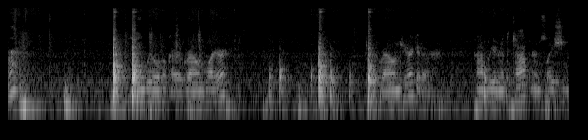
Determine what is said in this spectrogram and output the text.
over. And we will hook our ground wire the ground here, get our copper even at the top and our insulation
